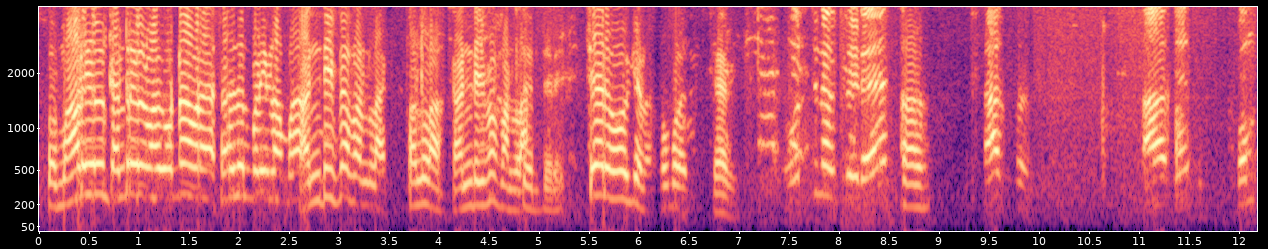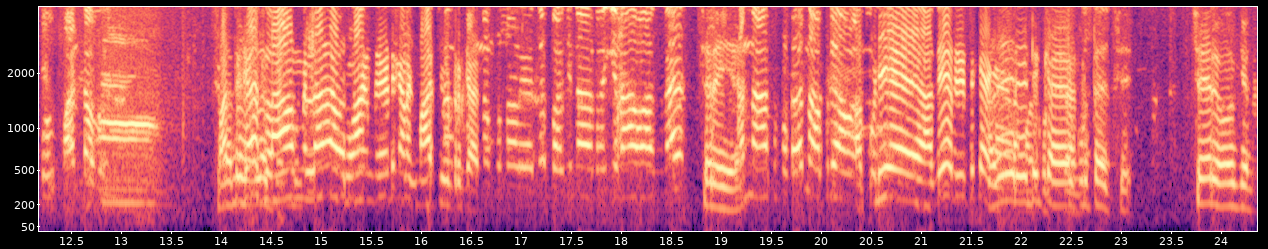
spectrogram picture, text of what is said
இப்போ மாடுகள் கன்றுகள் வாங்கணும்னா அவரை சஜன் பண்ணிக்கலாமா கண்டிப்பா பண்ணலாம். பண்ணலாம். கண்டிப்பா பண்ணலாம். சரி சரி. சரி ஓகேண்ணா ரொம்ப. சரி. ஒரிஜினல் பிரீடு பத்து காசு லாபம் இல்லாத அவர் வாங்கின ரேட்டு கணக்கு மாத்தி விட்டுருக்காரு. பதினாலு ரூபாய்க்கு நான் வாங்கினேன். சரிங்க அண்ணன் ஆசைப்பட்டாரு நான் அப்படியே அப்படியே அதே ரேட்டுக்கு அதே ரேட்டு கொடுத்தாரு. கொடுத்தாச்சு. சரி ஓகேண்ணா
